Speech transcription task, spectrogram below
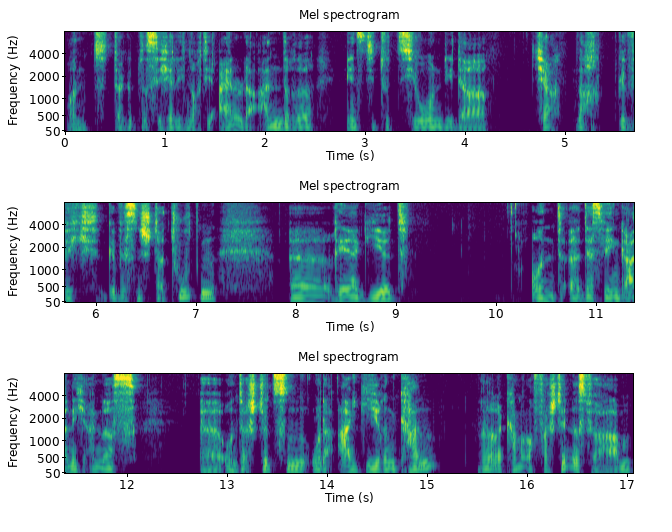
Und da gibt es sicherlich noch die ein oder andere Institution, die da tja, nach gewissen Statuten äh, reagiert und äh, deswegen gar nicht anders äh, unterstützen oder agieren kann. Ja, da kann man auch Verständnis für haben.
